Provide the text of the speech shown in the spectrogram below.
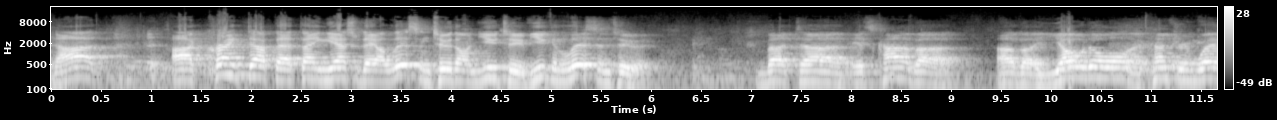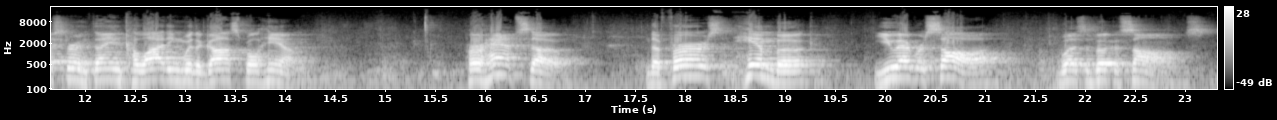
Now, I, I cranked up that thing yesterday. I listened to it on YouTube. You can listen to it. But uh, it's kind of a, of a yodel, a country and western thing colliding with a gospel hymn. Perhaps, though, the first hymn book you ever saw was the book of Psalms.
